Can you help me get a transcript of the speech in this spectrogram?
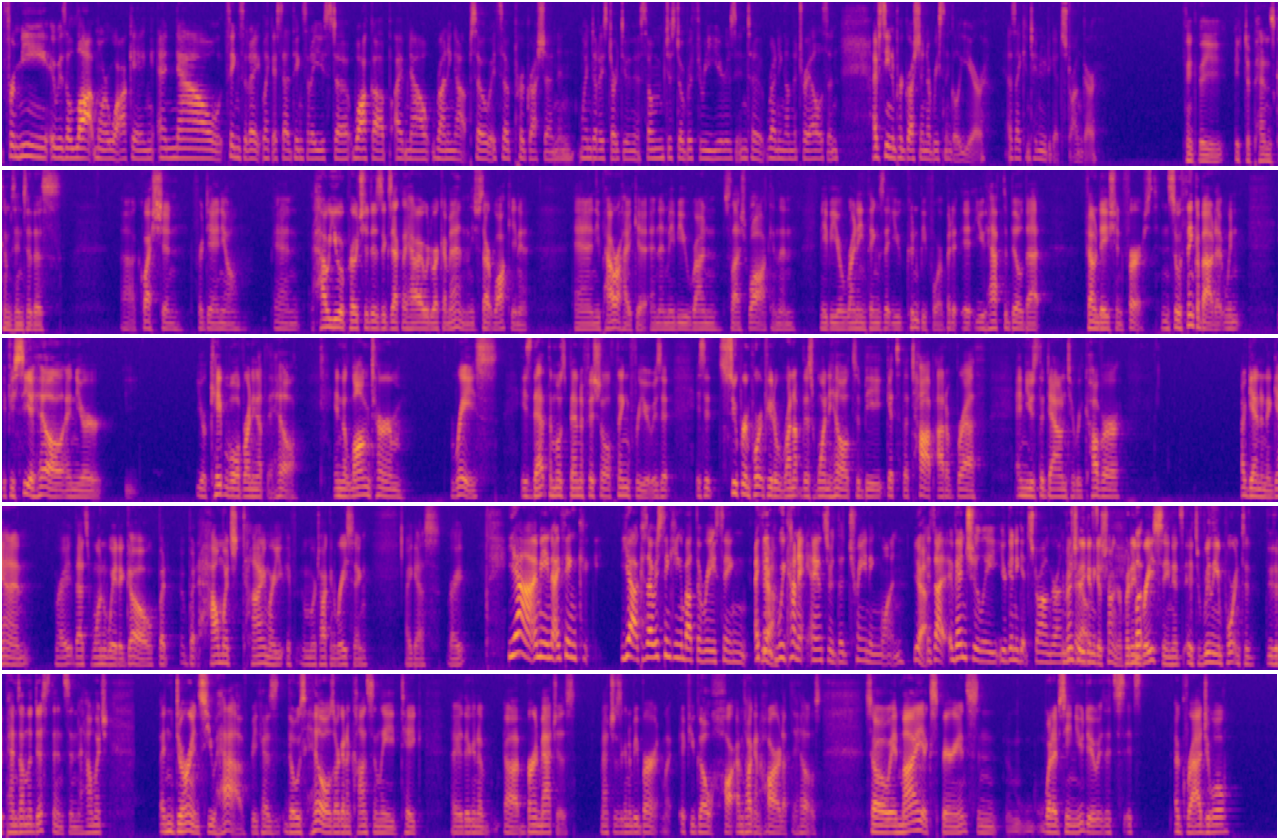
for me, it was a lot more walking. And now things that I, like I said, things that I used to walk up, I'm now running up. So it's a progression. And when did I start doing this? So I'm just over three years into running on the trails. And I've seen a progression every single year as I continue to get stronger. Think the it depends comes into this uh, question for Daniel, and how you approach it is exactly how I would recommend. You start walking it, and you power hike it, and then maybe you run slash walk, and then maybe you're running things that you couldn't before. But it, it, you have to build that foundation first. And so think about it when if you see a hill and you're you're capable of running up the hill in the long term race is that the most beneficial thing for you? Is it is it super important for you to run up this one hill to be get to the top out of breath and use the down to recover again and again right? That's one way to go. But but how much time are you if we're talking racing i guess right? Yeah, I mean, I think yeah, because I was thinking about the racing. I think Yeah. we kind of answered the training one. Yeah. is that eventually you're going to get stronger on eventually the you're going to get stronger but in But- racing it's it's really important to it depends on the distance and how much endurance you have because those hills are going to constantly take uh, they're going to uh, burn matches matches are going to be burnt like if you go hard i'm talking hard up the hills so in my experience and what i've seen you do it's it's a gradual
